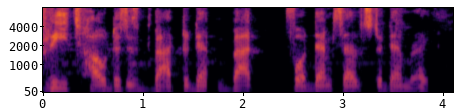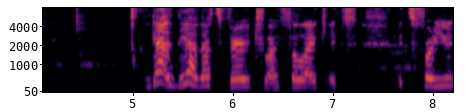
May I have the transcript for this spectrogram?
preach how this is bad to them bad for themselves to them right yeah yeah that's very true. I feel like it's it's for you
